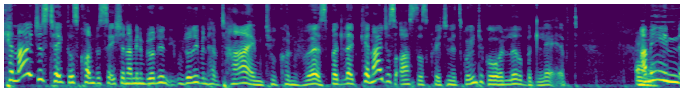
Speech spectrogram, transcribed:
Can I just take this conversation? I mean, we don't, we don't even have time to converse, but like, can I just ask this question? It's going to go a little bit left. I Mm. mean,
